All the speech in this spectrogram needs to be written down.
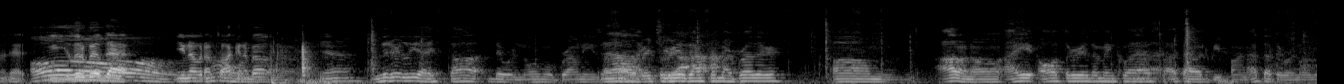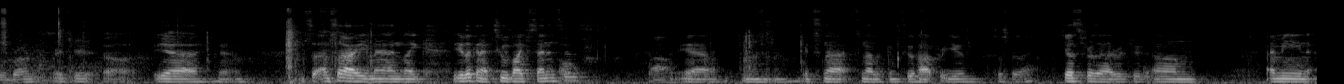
know that? Oh, a little bit of that. You know what I'm talking about? no. Yeah. Literally, I thought they were normal brownies. I No, bought like Richard, three of them for my brother. Um, I don't know. I ate all three of them in class. I thought it'd be fine. I thought they were normal brownies. Richard. Uh, yeah, yeah. I'm, so, I'm sorry, man. Like you're looking at two life sentences. Wow. Yeah. hmm It's not. It's not looking too hot for you. Just for that? Just for that, Richard. Um, I mean,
